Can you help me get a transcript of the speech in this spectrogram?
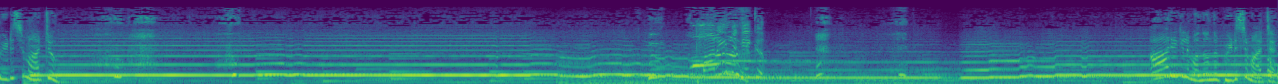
പിടിച്ചു മാറ്റൂ. ആരെങ്കിലും വന്നൊന്ന് പിടിച്ചു മാറ്റാൻ.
